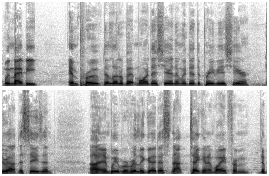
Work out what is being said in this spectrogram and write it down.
we maybe improved a little bit more this year than we did the previous year throughout the season, uh, and we were really good. That's not taken away from the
